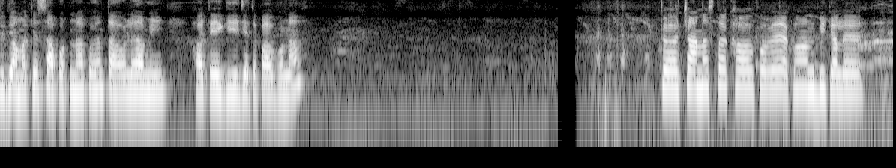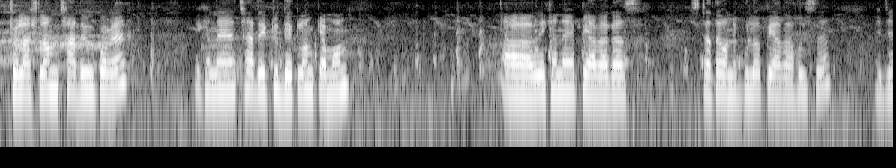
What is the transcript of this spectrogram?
যদি আমাকে সাপোর্ট না করেন, তাহলে আমি হয়তো এগিয়ে যেতে পারব না। তো চা নাস্তা খাওয়ার পরে এখন বিকালে চলে আসলাম ছাদের উপরে। এখানে ছাদে একটু দেখলাম কেমন। আর এখানে পেয়ারা গাছটাতে অনেকগুলো পেয়ারা হয়েছে এই যে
